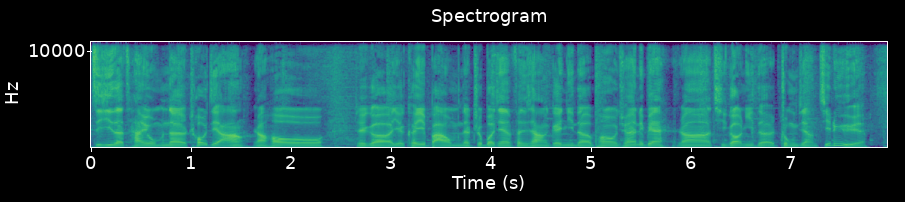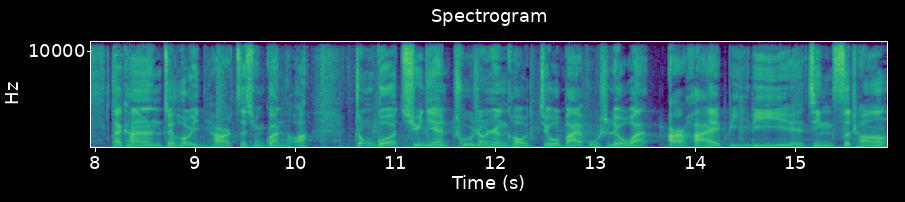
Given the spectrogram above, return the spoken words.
积极的参与我们的抽奖，然后这个也可以把我们的直播间分享给你的朋友圈里边，让提高你的中奖。几率来看最后一条资讯罐头啊，中国去年出生人口九百五十六万，二孩比例近四成。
